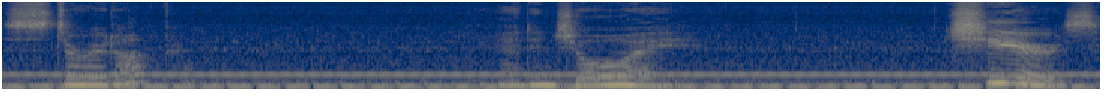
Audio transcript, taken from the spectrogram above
Stir it up and enjoy. Cheers.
